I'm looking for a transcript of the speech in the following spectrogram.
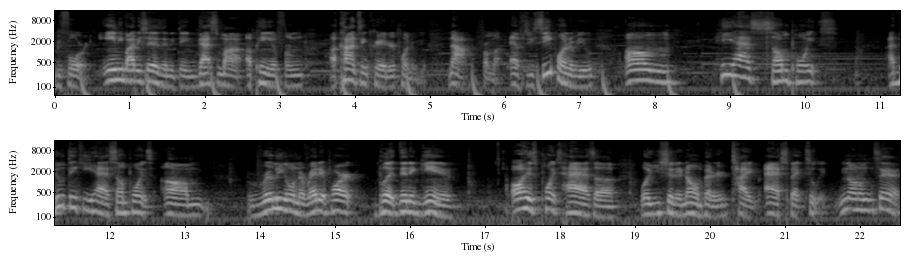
before anybody says anything. That's my opinion from a content creator point of view. Now, from a FGC point of view, um, he has some points. I do think he has some points. Um, really on the Reddit part, but then again, all his points has a well, you should have known better type aspect to it. You know what I'm saying?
